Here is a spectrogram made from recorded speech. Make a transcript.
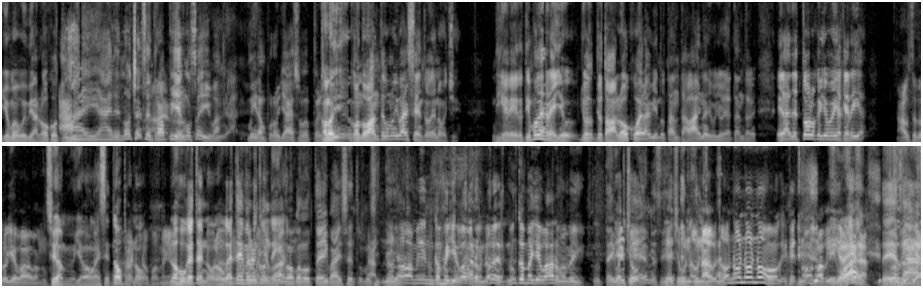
yo me volvía loco. tú. Ay, ay, de noche al centro a pie uno se iba. Miran, pero ya eso es. Cuando, cuando antes uno iba al centro de noche, dije, de los tiempos de Reyes, yo, yo, yo estaba loco, era viendo tanta vaina, yo, yo ya tanta... Era de todo lo que yo veía quería. Ah, ustedes lo llevaban. Sí, a mí me llevaban a ese... No, pero Ay, no. no, pues, los juguetes no, los A mí juguetes me lo escondían. No, cuando usted iba al centro no Ah, existía. No, no, a mí nunca me llevaron, ¿no? Nunca me llevaron a mí. Usted De igual hecho, él, sí. de hecho una, una- no, no, no, no, no, no había. Igual, era. de No esa había.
